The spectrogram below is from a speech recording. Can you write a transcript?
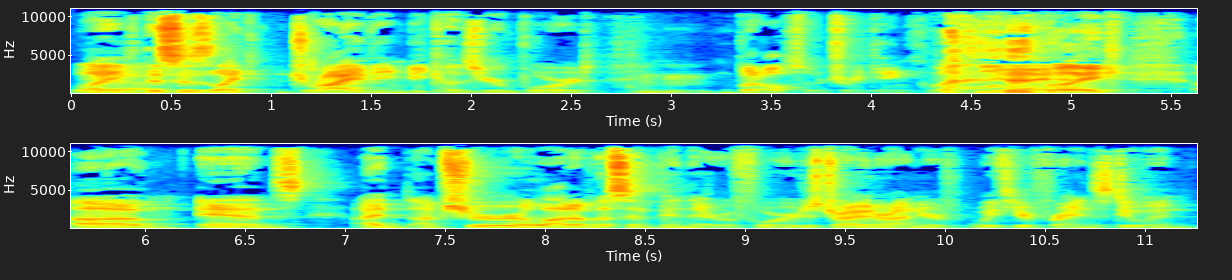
Like Yeah. this is like driving because you're bored, Mhm. but also drinking. Yeah. like, um, and I, I'm sure a lot of us have been there before, just driving around your with your friends doing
